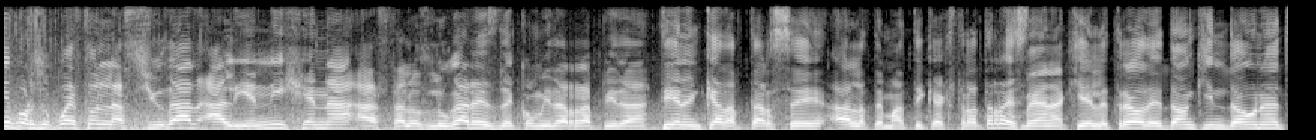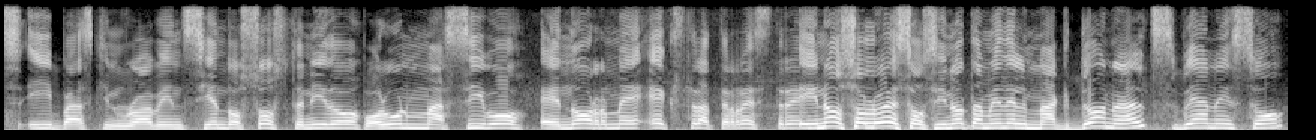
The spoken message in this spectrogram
Y por supuesto en la ciudad alienígena hasta los lugares de comida rápida tienen que adaptarse a la temática extraterrestre. Vean aquí el letrero de Dunkin' Donuts y Baskin Robbins siendo sostenido por un masivo enorme extraterrestre. Y no solo eso, sino también el McDonald's. Vean eso,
